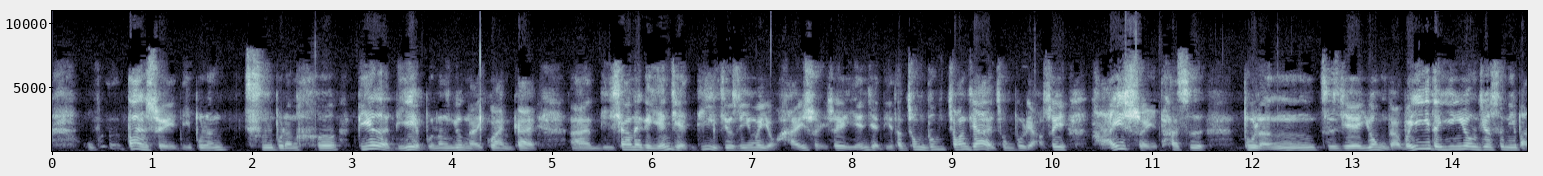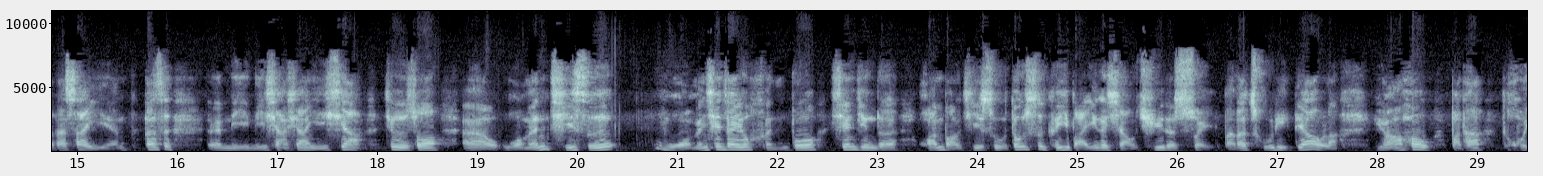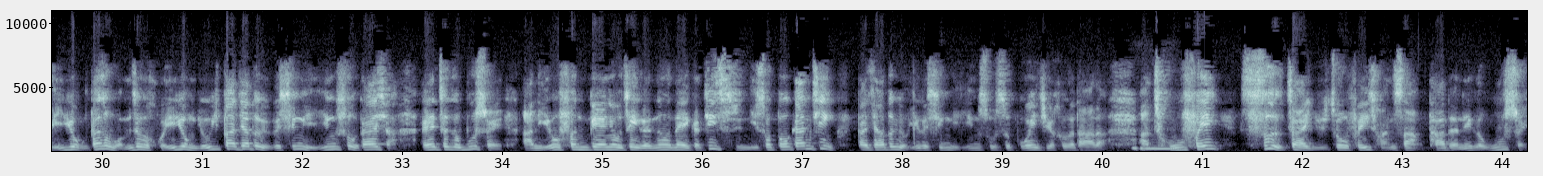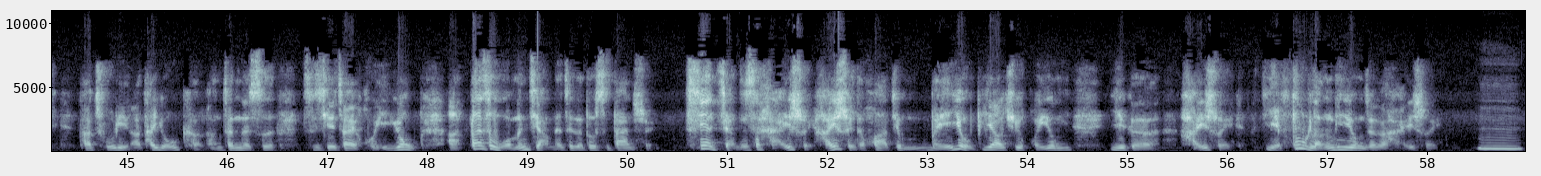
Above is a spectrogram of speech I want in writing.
淡水你不能吃不能喝，第二你也不能用来灌溉啊。你像那个盐碱地，就是因为有海水，所以盐碱地它种东庄稼也种不了，所以海水它是不能直接用的。唯一的应用就是你把它晒盐，但是呃，你你想象一下，就是说呃，我们其实。我们现在有很多先进的环保技术，都是可以把一个小区的水把它处理掉了，然后把它回用。但是我们这个回用，由于大家都有个心理因素，大家想，哎，这个污水啊，你又粪便又这个又那个，即使你说多干净，大家都有一个心理因素是不会去喝它的啊，除非是在宇宙飞船上，它的那个污水它处理了，它有可能真的是直接在回用啊。但是我们讲的这个都是淡水。现在讲的是海水，海水的话就没有必要去回用一个海水，也不能利用这个海水。嗯，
